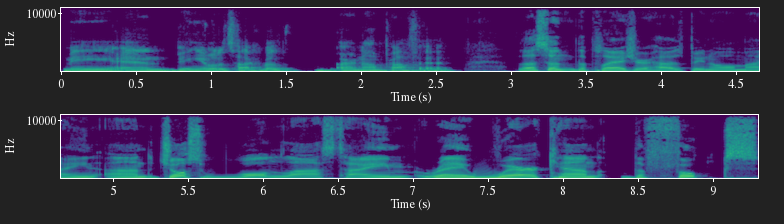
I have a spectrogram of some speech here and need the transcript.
me and being able to talk about our nonprofit. Listen, the pleasure has been all mine. And just one last time, Ray, where can the folks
